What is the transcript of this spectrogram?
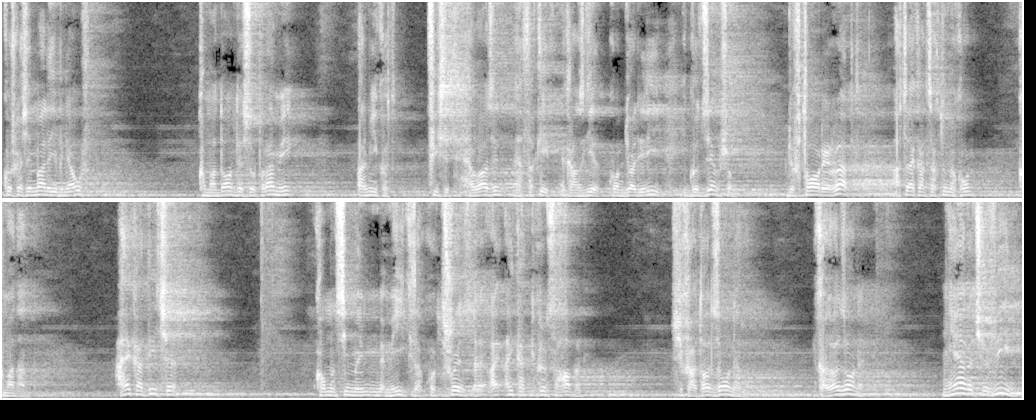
Kush ka qenë Malik ibn Auf? Komandanti suprem i armikut, fisit Hawazin e Thaqif, e kanë zgjedh kon djalë i ri i guximshëm, luftëtar i rreptë, ata e kanë caktu me kon komandant. Ai ka ditë që ka mundësi me, me, me ikë këta, kur t'i shohin, ai ka të kërën sahabët, që i ka dalë zoni, i ka dalë zoni. Njerëz që vijnë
